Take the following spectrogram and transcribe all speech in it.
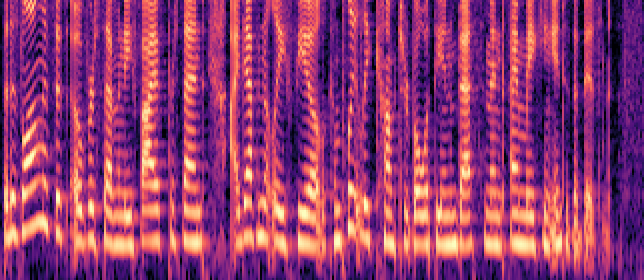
but as long as it's over 75%, I definitely feel completely comfortable with the investment I'm making into the business.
